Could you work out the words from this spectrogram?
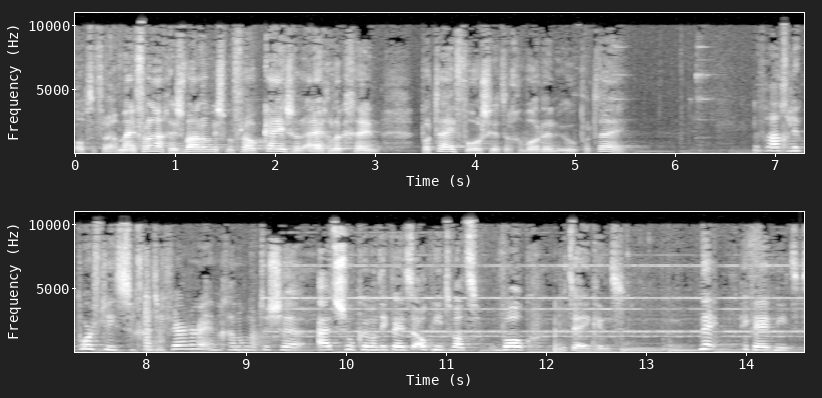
op de vraag. Mijn vraag is, waarom is mevrouw Keizer eigenlijk geen partijvoorzitter geworden in uw partij? Mevrouw Geluk-Poortvliet, gaat u verder en we gaan ondertussen uitzoeken, want ik weet ook niet wat woke betekent. Nee, ik weet het niet.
